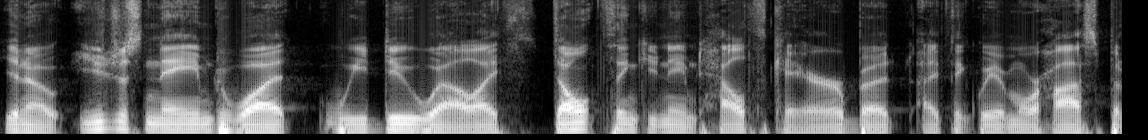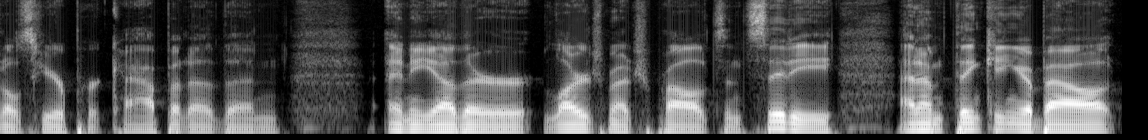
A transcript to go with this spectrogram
you know, you just named what we do well. I don't think you named healthcare, but I think we have more hospitals here per capita than any other large metropolitan city. And I'm thinking about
